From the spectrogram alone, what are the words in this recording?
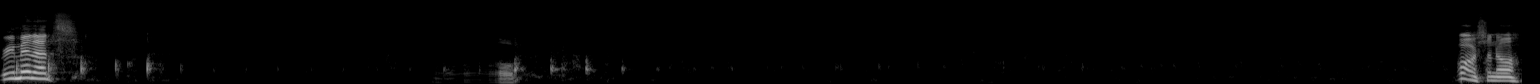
Three minutes. Come on, Chanel.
